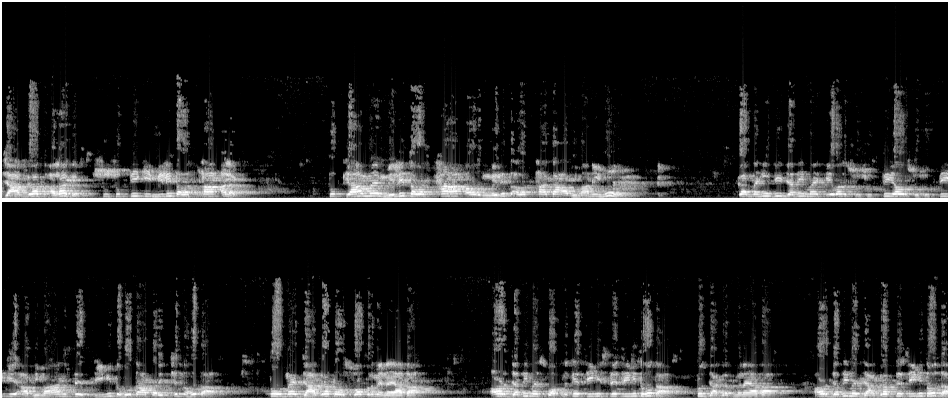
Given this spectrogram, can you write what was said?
जागृत अलग, सुसुप्ति की मिलित अवस्था अलग। तो क्या मैं मिलित अवस्था और मिलित अवस्था का अभिमानी हूँ? कर नहीं जी यदि मैं केवल सुसुप्ति और सुसुप्ति के अभिमान से सीमित होता, परिच्छिन्न होता तो मैं जागृत और स्वप्न में न आता। और यदि मैं स्वप्न के सीमित से सीमित होता तो जागृत में नहीं आता। और यदि मैं जागृत से सीमित होता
